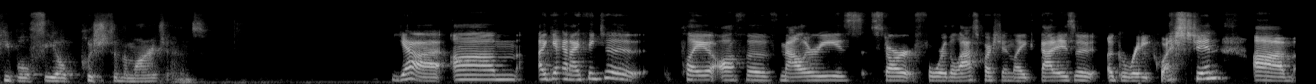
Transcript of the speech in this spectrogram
people feel pushed to the margins yeah um again i think to play off of Mallory's start for the last question, like that is a, a great question. Um,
